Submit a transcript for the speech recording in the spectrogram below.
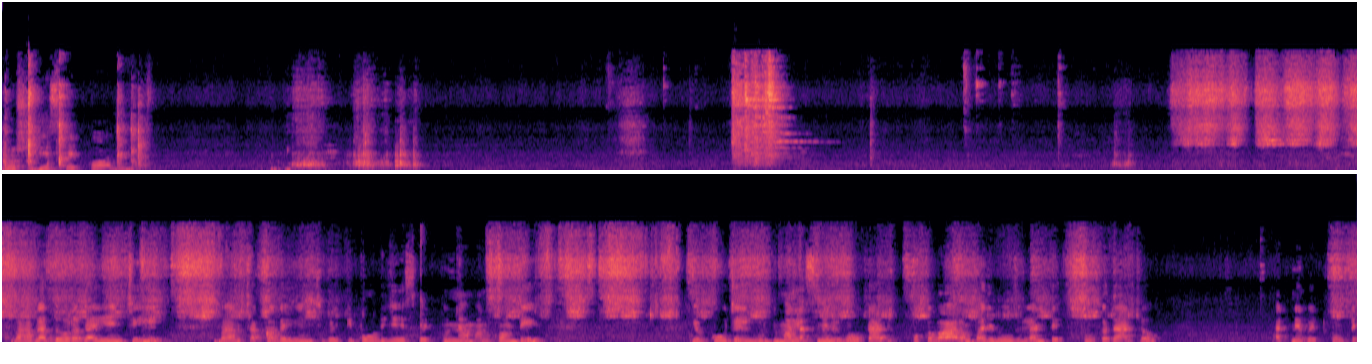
రోస్ట్ చేసి పెట్టుకోవాలండి బాగా దూరగా వేయించి బాగా చక్కగా వేయించి పెట్టి పొడి చేసి పెట్టుకున్నాం అనుకోండి ఎక్కువ చేయకూడదు మళ్ళీ స్మెల్ పోతుంది. ఒక వారం పది రోజులు అంతే ఒక దాంట్లో అట్నే పెట్టుకుంటే.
